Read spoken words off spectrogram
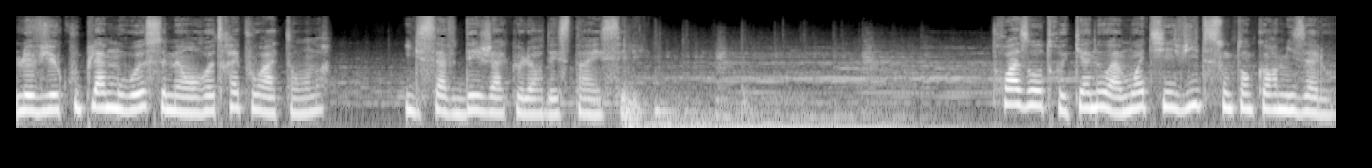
Le vieux couple amoureux se met en retrait pour attendre. Ils savent déjà que leur destin est scellé. Trois autres canots à moitié vides sont encore mis à l'eau.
